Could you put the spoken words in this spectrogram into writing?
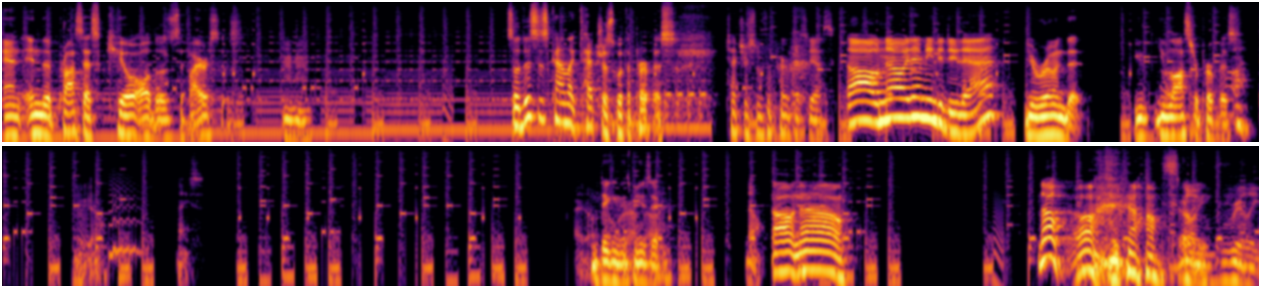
and in the process, kill all those viruses. Mhm. So this is kind of like Tetris with a purpose. Tetris with a purpose, yes. Oh no, I didn't mean to do that. You ruined it. You you lost your purpose. There we go. Nice. I don't I'm digging this music. No. Oh no. No. Oh no. It's going really,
